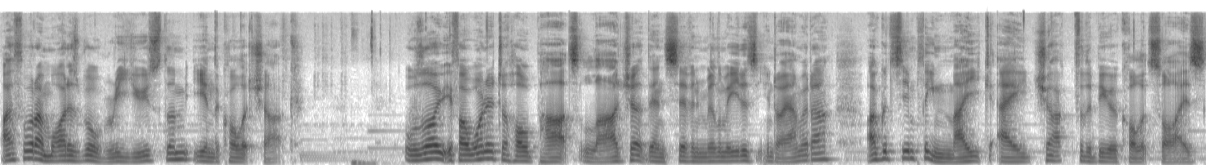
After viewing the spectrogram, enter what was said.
I thought I might as well reuse them in the collet chuck. Although if I wanted to hold parts larger than 7mm in diameter, I could simply make a chuck for the bigger collet size.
